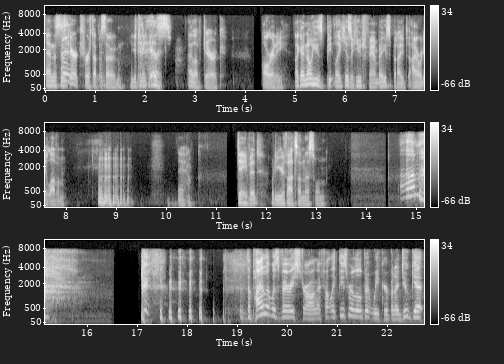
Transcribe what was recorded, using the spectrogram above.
And this is Hey. Garak's first episode. You get to meet Garak. Yes. I love Garak already. Like I know he's like he has a huge fan base, but I I already love him. yeah. David, what are your thoughts on this one? Um, the pilot was very strong. I felt like these were a little bit weaker, but I do get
